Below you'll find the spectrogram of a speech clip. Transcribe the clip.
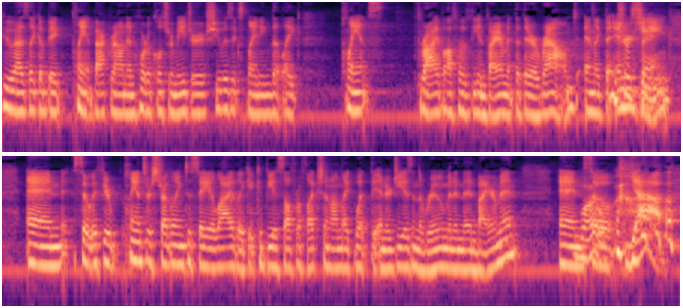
who has like a big plant background and horticulture major, she was explaining that like plants thrive off of the environment that they're around and like the energy. And so if your plants are struggling to stay alive, like it could be a self-reflection on like what the energy is in the room and in the environment. And Whoa. so yeah.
